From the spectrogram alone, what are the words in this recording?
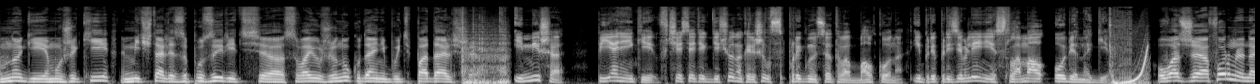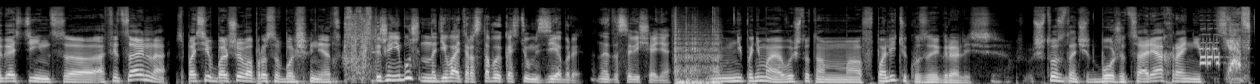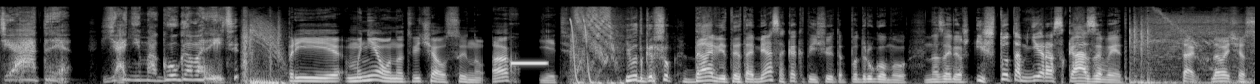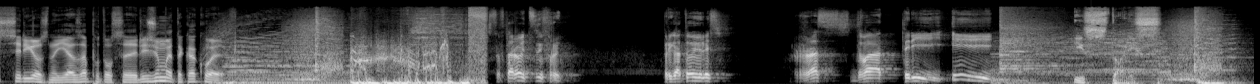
Многие мужики мечтали запузырить э, свою жену куда-нибудь подальше. И Миша пьяненький в честь этих девчонок решил спрыгнуть с этого балкона и при приземлении сломал обе ноги. У вас же оформлена гостиница официально? Спасибо большое, вопросов больше нет. Ты же не будешь надевать ростовой костюм зебры на это совещание? Не понимаю, вы что там, а, в политику заигрались? Что значит «Боже, царя храни»? Я в театре. Я не могу говорить. При мне он отвечал сыну «Охуеть». И вот горшок давит это мясо, как ты еще это по-другому назовешь, и что-то мне рассказывает. Так, давай сейчас серьезно, я запутался. Резюме-то какое? Со второй цифры. Приготовились. Раз, два, три и... Историс.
